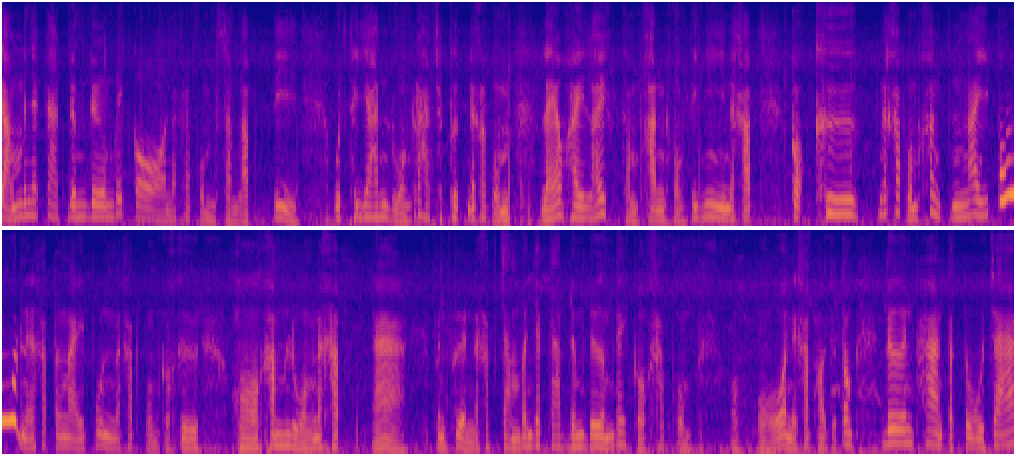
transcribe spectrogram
จำบรรยากาศเดิมๆได้ก่อนนะครับ ผมสำหรับที่อุทยานหลวงราชพฤกษ์นะครับ ผมแล้วไฮไลท์สำคัญของที่นี่นะครับก็คือนะครับผมข้างในปุ้นนะครับตรงในปุ้นนะครับ ผมก็คือหอคำหลวงนะครับอ่า เพื่อนๆนะครับจำบรรยากาศเดิมๆได้ก็ครับผมโอ้โหนะครับเราจะต้องเดินผ่านประตูจ้าง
